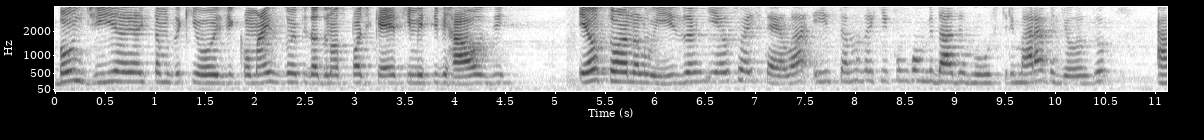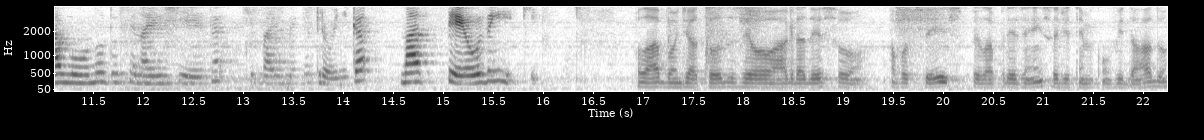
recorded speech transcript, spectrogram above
Bom dia, estamos aqui hoje com mais um episódio do nosso podcast Immersive House. Eu sou a Ana Luísa. E eu sou a Estela e estamos aqui com um convidado ilustre, maravilhoso, aluno do Senai Anchieta, que faz mecatrônica, Matheus Henrique. Olá, bom dia a todos. Eu agradeço a vocês pela presença de ter me convidado.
